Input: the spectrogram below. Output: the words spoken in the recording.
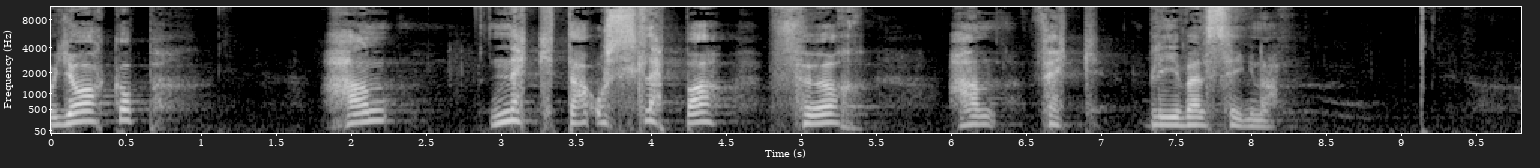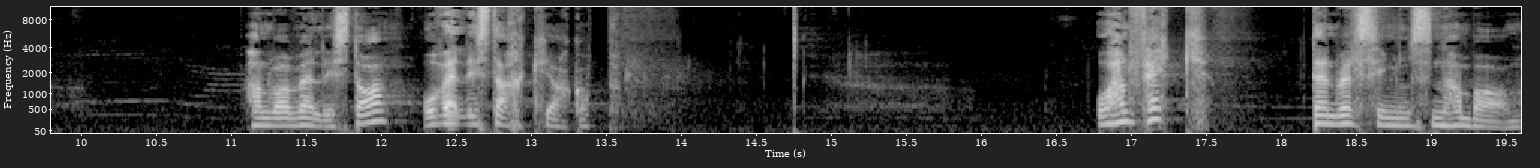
Og Jakob, han nekta å slippe før han fikk bli velsigna. Han var veldig sta og veldig sterk, Jakob. Og han fikk den velsignelsen han ba om.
